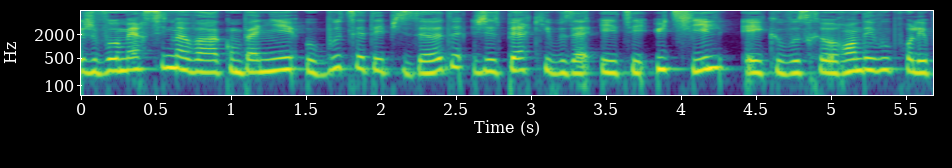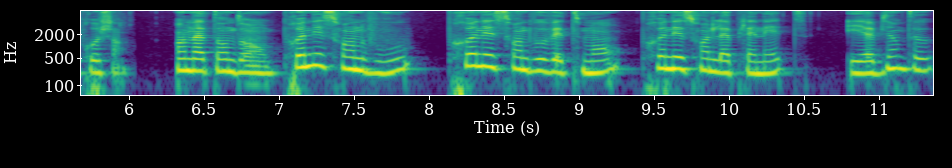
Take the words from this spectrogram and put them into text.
Je vous remercie de m'avoir accompagné au bout de cet épisode, j'espère qu'il vous a été utile et que vous serez au rendez-vous pour les prochains. En attendant, prenez soin de vous, prenez soin de vos vêtements, prenez soin de la planète et à bientôt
